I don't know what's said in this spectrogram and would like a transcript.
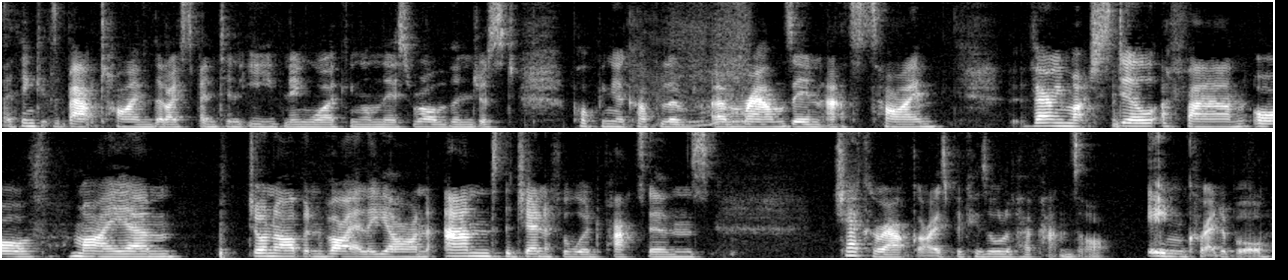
I think it's about time that I spent an evening working on this rather than just popping a couple of um, rounds in at a time. But very much still a fan of my um, John Arbon Viola yarn and the Jennifer Wood patterns check her out guys because all of her patterns are incredible.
